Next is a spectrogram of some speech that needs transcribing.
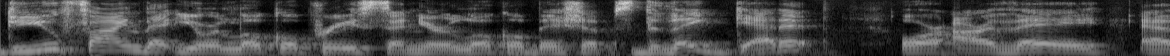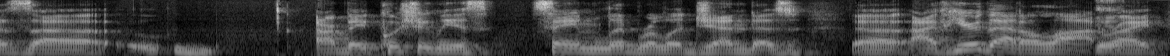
do you find that your local priests and your local bishops do they get it or are they as uh, are they pushing these same liberal agendas? Uh, I hear that a lot, it, right?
